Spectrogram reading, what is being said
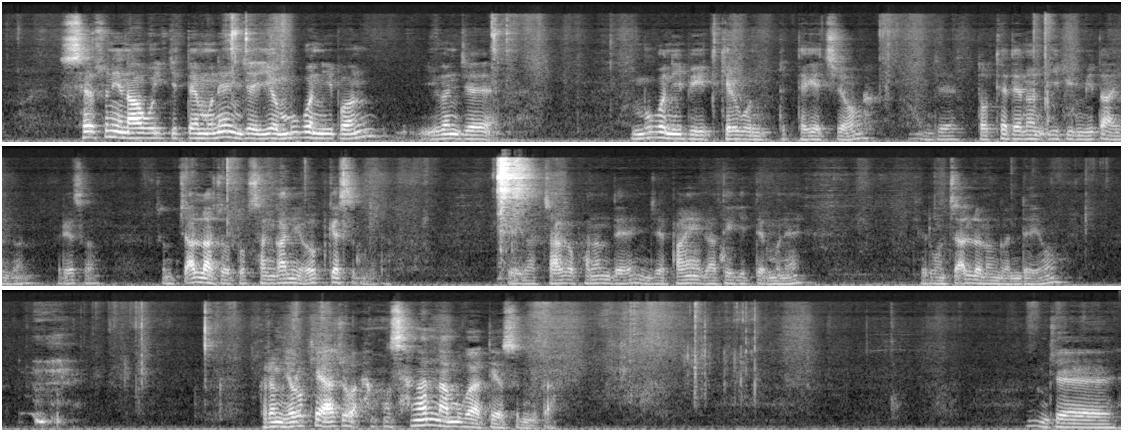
새순이 나오고 있기 때문에 이제 이 묵은 잎은 이건 이제 묵은 잎이 결국은 되겠죠. 이제 도태되는 잎입니다. 이건 그래서 좀 잘라줘도 상관이 없겠습니다. 저희가 작업하는데 이제 방해가 되기 때문에 결국은 자르는 건데요. 그럼 이렇게 아주 항상한 나무가 되었습니다. 이제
